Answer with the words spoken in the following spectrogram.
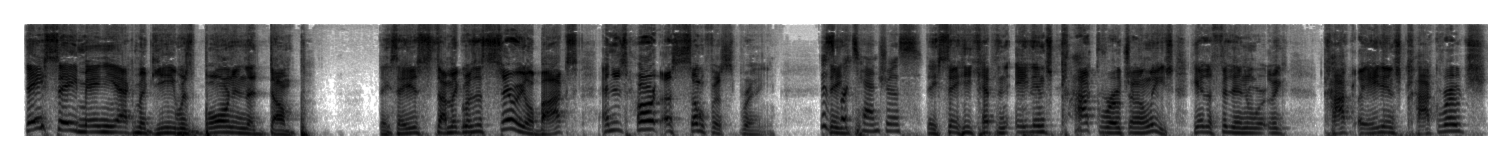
They say Maniac Magee was born in the dump. They say his stomach was a cereal box and his heart a sofa spring. This They- is pretentious. They say he kept an eight inch cockroach on a leash. He had to fit in like cock eight inch cockroach.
